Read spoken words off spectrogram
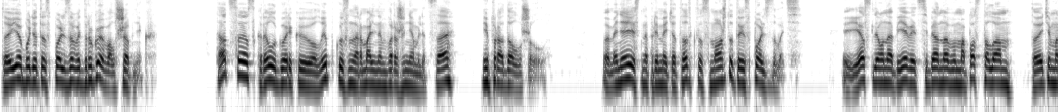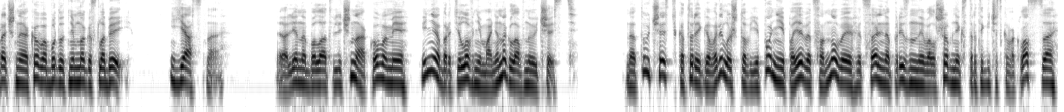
то её будет использовать другой волшебник». Тацио скрыл горькую улыбку за нормальным выражением лица и продолжил. «У меня есть на примете тот, кто сможет это использовать. Если он объявит себя новым апостолом, то эти мрачные оковы будут немного слабей». «Ясно». Алина была отвлечена оковами и не обратила внимания на главную часть. На ту часть, в которой говорилось, что в Японии появится новый официально признанный волшебник стратегического класса,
